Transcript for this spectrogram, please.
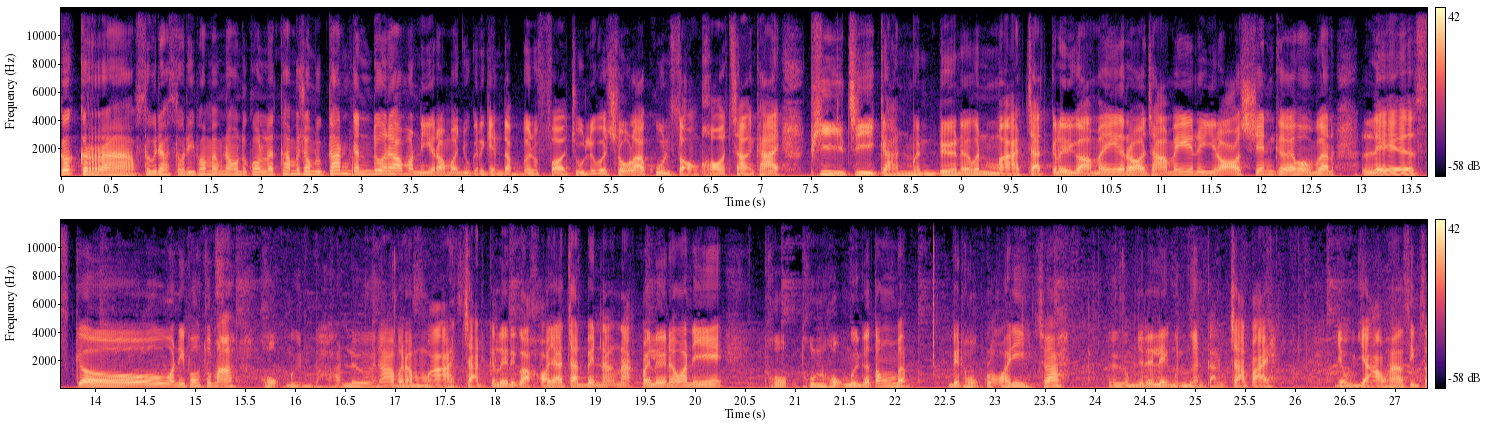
ก็กราบสวัสดีสวัสดีพ่อแม่พี่น้องทุกคนและท่านผู้ชมทุกท่านกันด้วยนะครับ วันนี้เรามาอยู่กันในเกม Double Fortune หรือว่าโชคลาภคูณ 2 ของทางค่าย PG กันเหมือนเดิมนะเพื่อนมาจัดกันเลยดีกว่า ไม่รอช้าไม่รีรอเช่นเคยครับผมเพื่อน let's go วันนี้พกทุนมา 60,000 บาทเลยนะเพื่อนมาจัดกันเลยดีกว่าขออนุญาตจัดเป็นหนักๆไปเลยนะวันนี้ทุทุน60,000 ก็ต้องแบบเบ็ด600 ดิใช่ปะเออมันจะได้เลขเหมือนๆกันจัดไปยาวๆ50ส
